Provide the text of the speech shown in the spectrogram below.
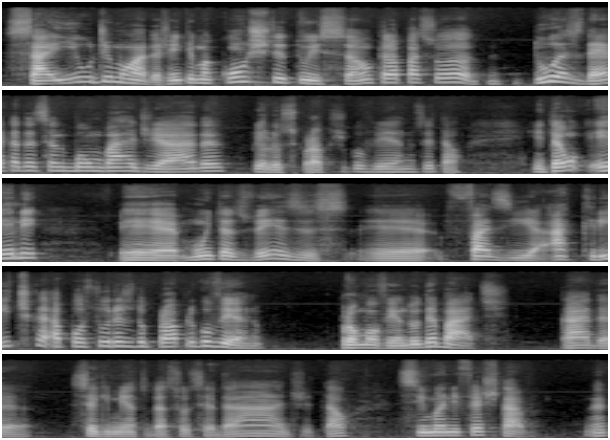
saiu de moda. A gente tem uma Constituição que ela passou duas décadas sendo bombardeada pelos próprios governos e tal. Então, ele é, muitas vezes é, fazia a crítica a posturas do próprio governo, promovendo o debate. Cada segmento da sociedade e tal se manifestava. Né?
